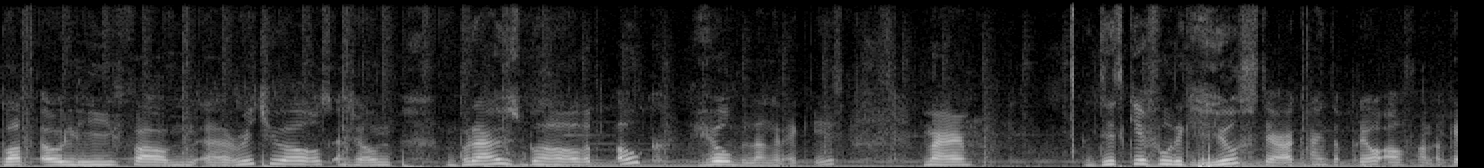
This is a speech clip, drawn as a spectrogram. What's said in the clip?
badolie van uh, Rituals en zo'n bruisbal, wat ook heel belangrijk is. Maar dit keer voelde ik heel sterk eind april al van oké,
